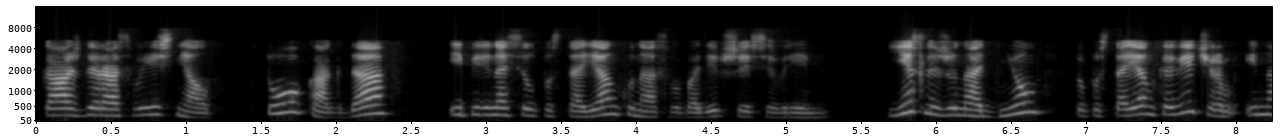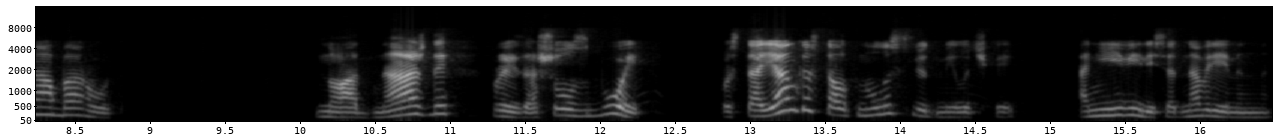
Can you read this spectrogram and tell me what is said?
каждый раз выяснял, кто, когда и переносил постоянку на освободившееся время. Если жена днем, то постоянка вечером и наоборот. Но однажды произошел сбой. Постоянка столкнулась с Людмилочкой. Они явились одновременно.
